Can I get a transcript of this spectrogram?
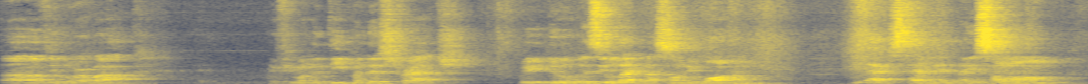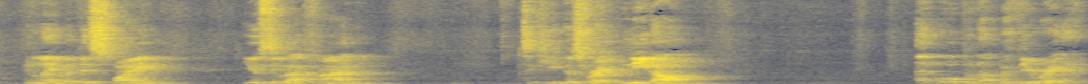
of the lower back. If you want to deepen this stretch, what you do is you leg that's on the bottom, you extend it nice and long in line with the spine. Use the left hand to keep this right knee down and open up with the right,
